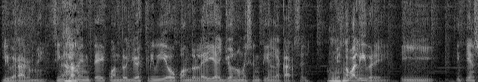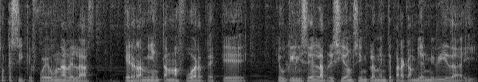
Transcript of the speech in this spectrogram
liberarme. Simplemente cuando yo escribía o cuando leía yo no me sentía en la cárcel. Yo estaba libre y, y pienso que sí, que fue una de las herramientas más fuertes que, que utilicé en la prisión simplemente para cambiar mi vida y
